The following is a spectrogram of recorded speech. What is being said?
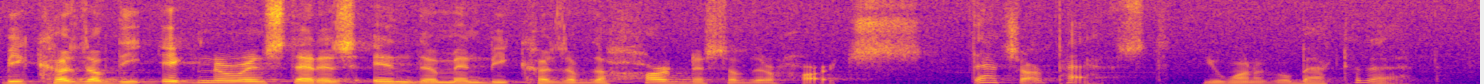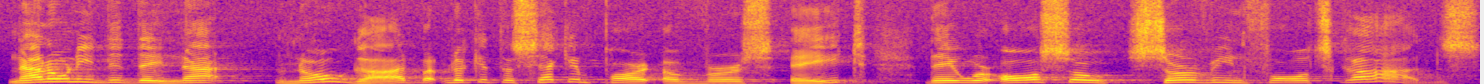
because of the ignorance that is in them and because of the hardness of their hearts. That's our past. You want to go back to that. Not only did they not know God, but look at the second part of verse 8. They were also serving false gods.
